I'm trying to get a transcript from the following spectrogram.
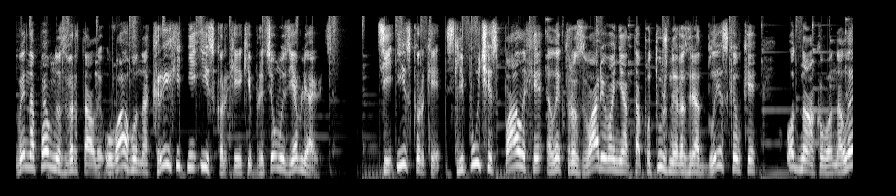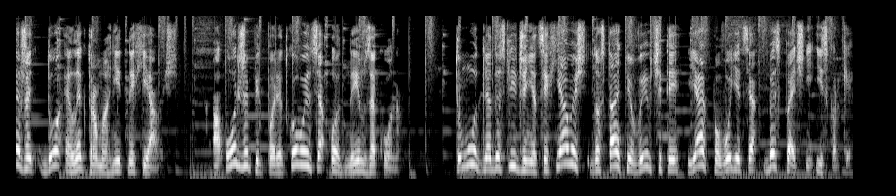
ви напевно звертали увагу на крихітні іскорки, які при цьому з'являються. Ці іскорки сліпучі спалахи, електрозварювання та потужний розряд блискавки однаково належать до електромагнітних явищ, а отже підпорядковуються одним законам. Тому для дослідження цих явищ достатньо вивчити, як поводяться безпечні іскорки.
